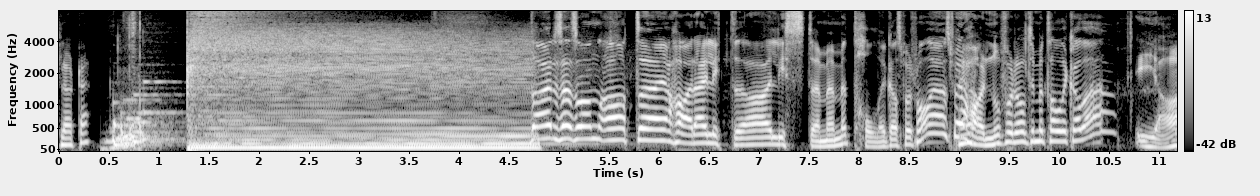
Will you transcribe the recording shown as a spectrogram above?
klart det. Da er det seg sånn at eh, jeg har ei lita liste med Metallica-spørsmål. Jeg spør, Ja. Har du noe forhold til Metallica, da? Ja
